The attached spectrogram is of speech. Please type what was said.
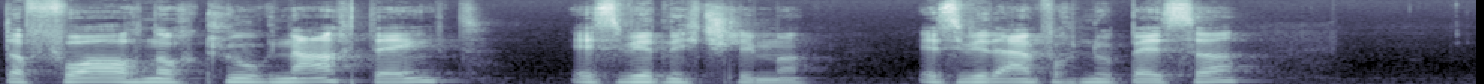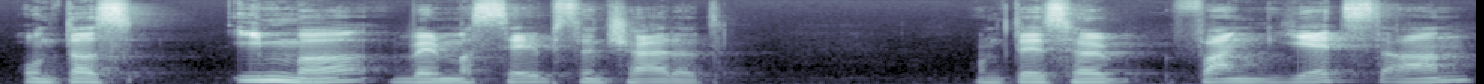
davor auch noch klug nachdenkt, es wird nicht schlimmer. Es wird einfach nur besser. Und das immer, wenn man selbst entscheidet. Und deshalb fang jetzt an.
